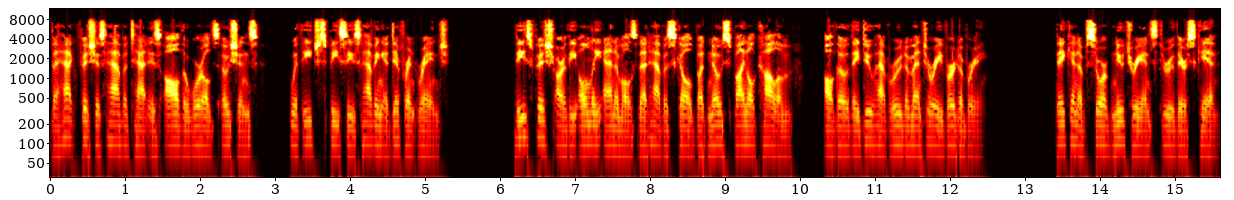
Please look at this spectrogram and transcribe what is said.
The hagfish's habitat is all the world's oceans, with each species having a different range. These fish are the only animals that have a skull but no spinal column, although they do have rudimentary vertebrae. They can absorb nutrients through their skin.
